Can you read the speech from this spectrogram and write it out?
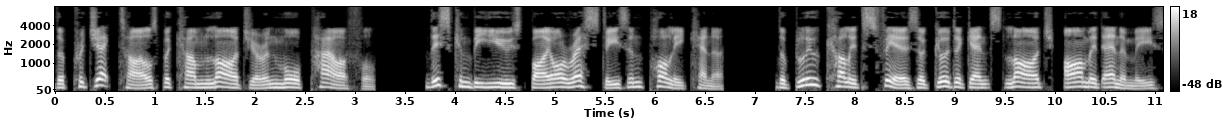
the projectiles become larger and more powerful. This can be used by Orestes and Polyxena. The blue-colored spheres are good against large, armored enemies,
